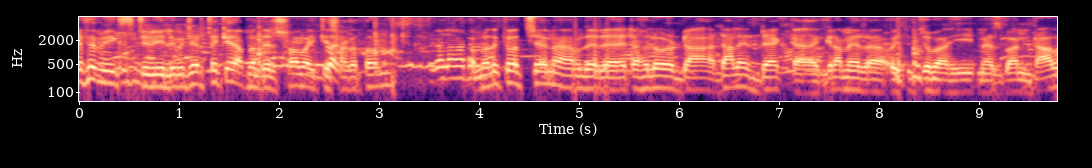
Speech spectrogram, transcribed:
F M X TV limited থেকে আপনাদের সবাইকে স্বাগতম। আপনারা দেখতে পাচ্ছেন আমাদের এটা হলো ডালের ডেক গ্রামের ঐতিহ্যবাহী মেজবান ডাল।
